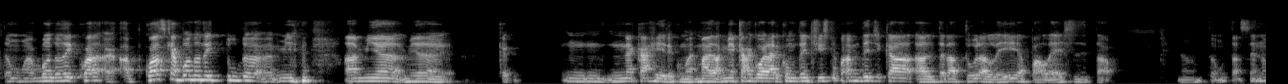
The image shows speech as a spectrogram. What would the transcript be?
Então, abandonei quase que abandonei tudo a minha, a minha, minha, minha carreira, mas a minha carga horária como dentista para me dedicar à literatura, a ler, a palestras e tal. Então, tá sendo.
